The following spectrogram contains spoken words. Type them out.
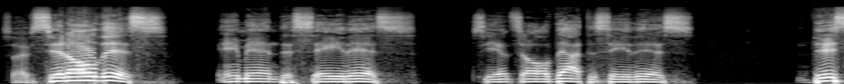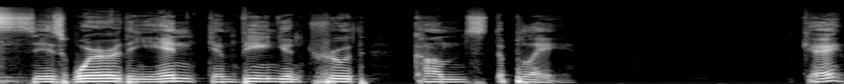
So I've said all this, amen, to say this. See, it's all that to say this. This is where the inconvenient truth comes to play. Okay?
